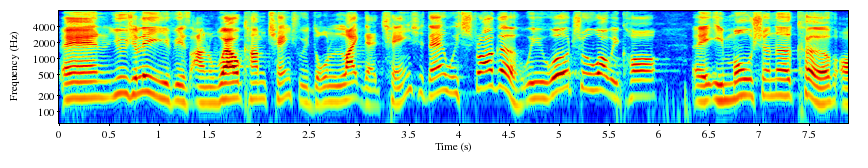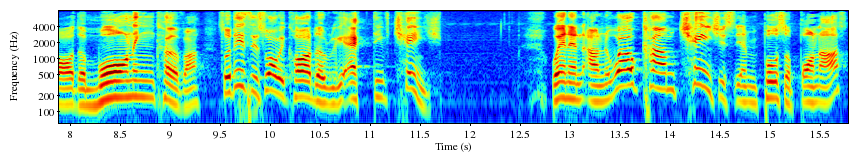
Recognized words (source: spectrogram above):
And usually, if it's unwelcome change, we don't like that change, then we struggle. We go through what we call a emotional curve or the mourning curve. Huh? So this is what we call the reactive change. When an unwelcome change is imposed upon us,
